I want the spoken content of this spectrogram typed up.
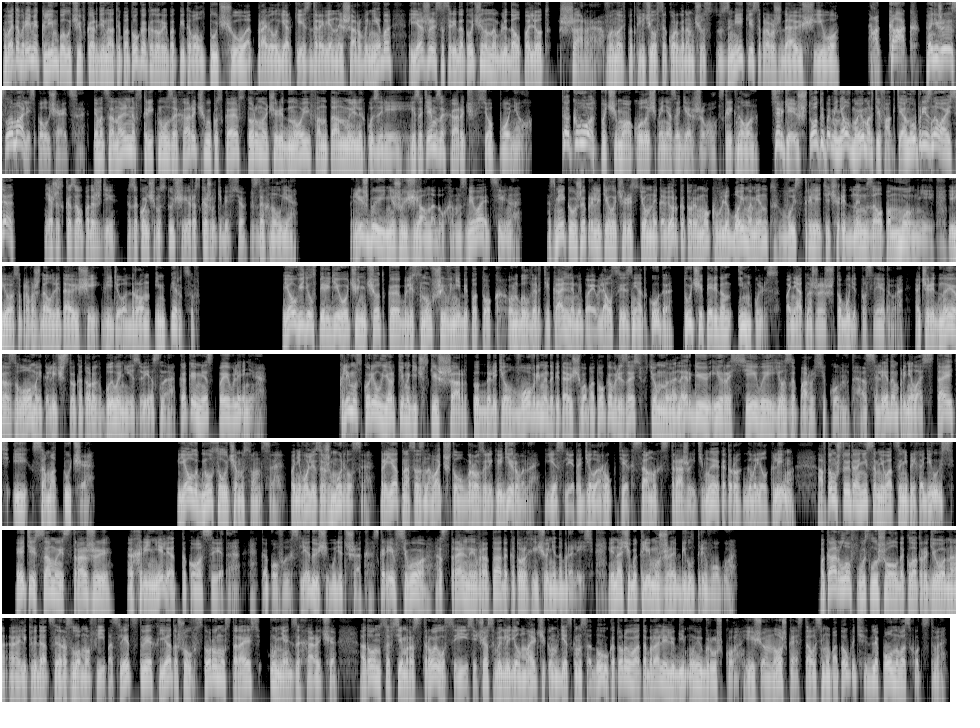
В это время Клим, получив координаты потока, который подпитывал тучу, отправил яркий здоровенный шар в небо, я же сосредоточенно наблюдал полет шара, вновь подключился к органам чувств змейки, сопровождающей его. «А как? Они же сломались, получается!» Эмоционально вскрикнул Захарыч, выпуская в сторону очередной фонтан мыльных пузырей. И затем Захарыч все понял. «Так вот, почему Акулыч меня задерживал!» — скрикнул он. «Сергей, что ты поменял в моем артефакте? А ну, признавайся!» «Я же сказал, подожди, закончим с тучей, расскажу тебе все», — вздохнул я. Лишь бы не жужжал над ухом, сбивает сильно. Змейка уже прилетела через темный ковер, который мог в любой момент выстрелить очередным залпом молнии. Ее сопровождал летающий видеодрон имперцев. Я увидел впереди очень четко блеснувший в небе поток. Он был вертикальным и появлялся из ниоткуда. Туче передан импульс. Понятно же, что будет после этого. Очередные разломы, количество которых было неизвестно, как и мест появления. Клим ускорил яркий магический шар, тот долетел вовремя до питающего потока, врезаясь в темную энергию и рассеивая ее за пару секунд, а следом принялась таять и сама туча. Я улыбнулся лучам солнца, поневоле зажмурился. Приятно осознавать, что угроза ликвидирована, если это дело рук тех самых стражей тьмы, о которых говорил Клим, а в том, что это они сомневаться не приходилось, эти самые стражи охренели от такого света. Каков их следующий будет шаг? Скорее всего, астральные врата, до которых еще не добрались, иначе бы Клим уже бил тревогу. Пока Орлов выслушивал доклад Родиона о ликвидации разломов и последствиях, я отошел в сторону, стараясь унять Захарыча. А то он совсем расстроился и сейчас выглядел мальчиком в детском саду, у которого отобрали любимую игрушку. Еще ножкой осталось ему потопать для полного сходства.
